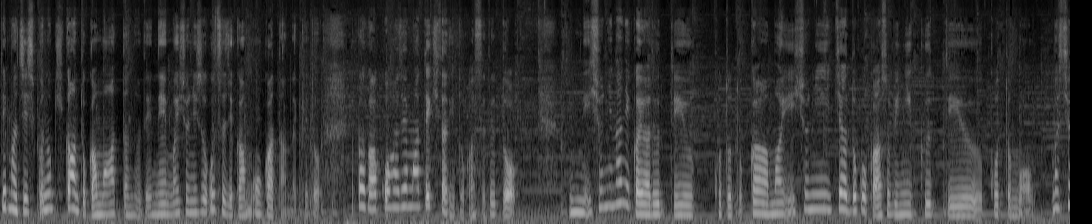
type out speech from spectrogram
で、まあ、自粛の期間とかもあったのでね、まあ、一緒に過ごす時間も多かったんだけどやっぱ学校始まってきたりとかすると、うん、一緒に何かやるっていうこととか、まあ、一緒にじゃあどこか遊びに行くっていうことも、まあ、週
